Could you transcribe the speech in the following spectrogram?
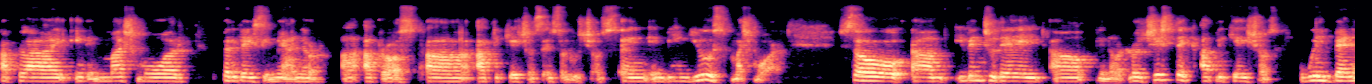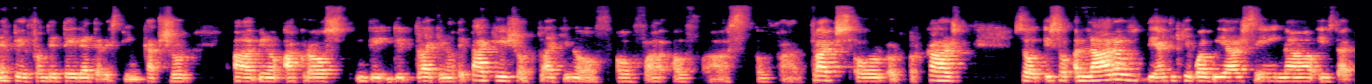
apply in a much more pervasive manner uh, across uh, applications and solutions and, and, being used much more. So um, even today, uh, you know, logistic applications will benefit from the data that is being captured, uh, you know, across the, the, tracking of the package or tracking of, of, uh, of, uh, of trucks or, or, or cars. So, so a lot of the, I think what we are seeing now is that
